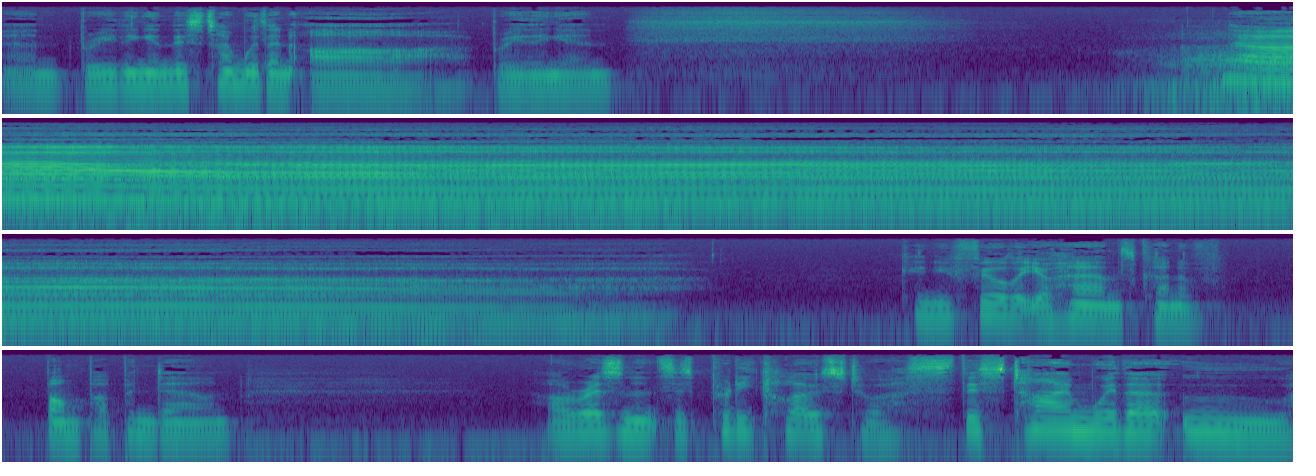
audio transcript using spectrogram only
and breathing in this time with an ah, breathing in. Can you feel that your hands kind of bump up and down? Our resonance is pretty close to us. This time with a ooh.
